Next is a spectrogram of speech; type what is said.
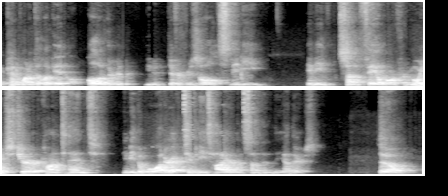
I kind of wanted to look at all of the you know different results. Maybe maybe some fail more for moisture content. Maybe the water activity is higher on some than the others. So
